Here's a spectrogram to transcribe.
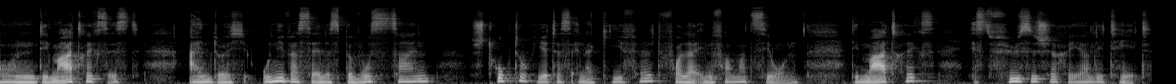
Und die Matrix ist ein durch universelles Bewusstsein strukturiertes Energiefeld voller Information. Die Matrix ist physische Realität.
